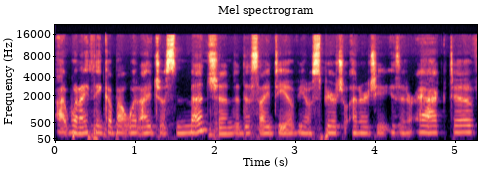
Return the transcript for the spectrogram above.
I, when I think about what I just mentioned, this idea of you know spiritual energy is interactive.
